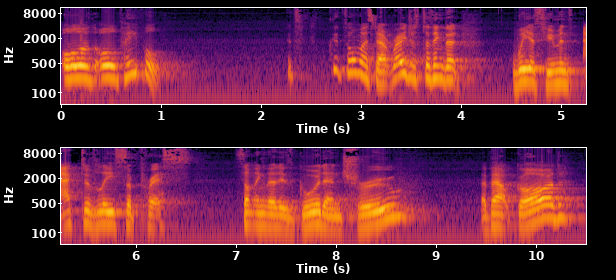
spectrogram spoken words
all of all people. It's, it's almost outrageous to think that we as humans actively suppress something that is good and true about God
